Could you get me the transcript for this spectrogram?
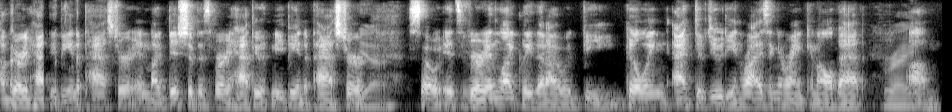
I'm very happy being a pastor, and my bishop is very happy with me being a pastor. Yeah. So it's very unlikely that I would be going active duty and rising in rank and all that. Right. Um,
